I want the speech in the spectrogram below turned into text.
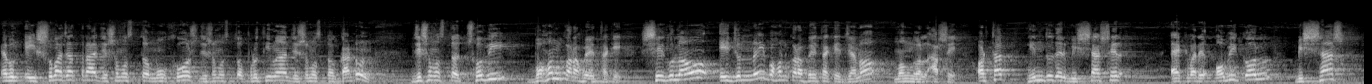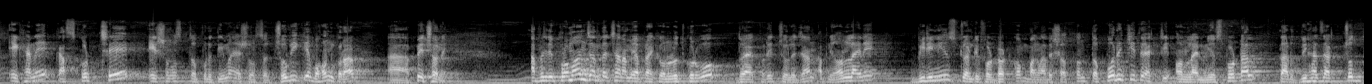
এবং এই শোভাযাত্রা যে সমস্ত মুখোশ, যে সমস্ত প্রতিমা, যে সমস্ত কার্টুন, যে সমস্ত ছবি বহন করা হয়ে থাকে, সেগুলোও এই জন্যই বহন করা হয়ে থাকে যেন মঙ্গল আসে। অর্থাৎ হিন্দুদের বিশ্বাসের একবারে অবিকল বিশ্বাস এখানে কাজ করছে এই সমস্ত প্রতিমা, এই সমস্ত ছবিকে বহন করার পেছনে। আপনি যদি প্রমাণ জানতে চান, আমি আপনাকে অনুরোধ করব, দয়া করে চলে যান। আপনি অনলাইনে BD news twenty four dot com Bangladesh অত্যন্ত পরিচিত একটি অনলাইন নিউজ পোর্টাল তার দুই হাজার চোদ্দ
